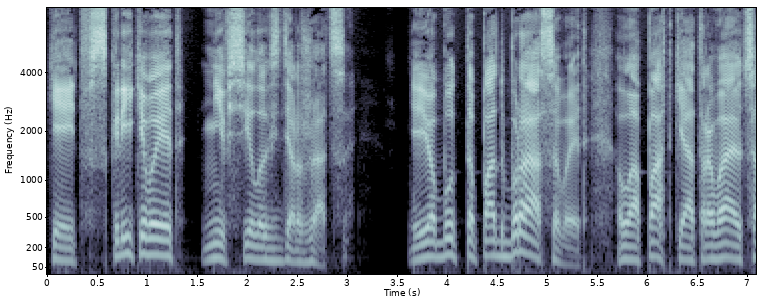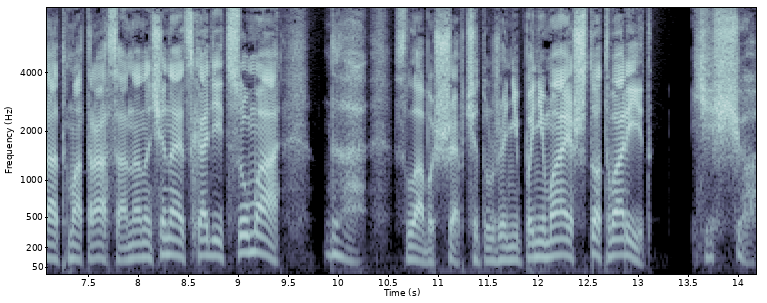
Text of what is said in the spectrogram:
Кейт вскрикивает, не в силах сдержаться. Ее будто подбрасывает, лопатки отрываются от матраса, она начинает сходить с ума. «Да», — слабо шепчет, уже не понимая, что творит. «Еще».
